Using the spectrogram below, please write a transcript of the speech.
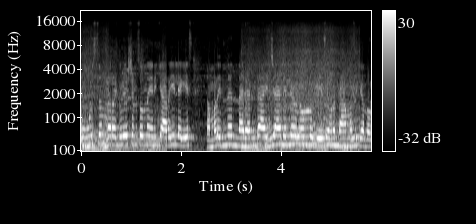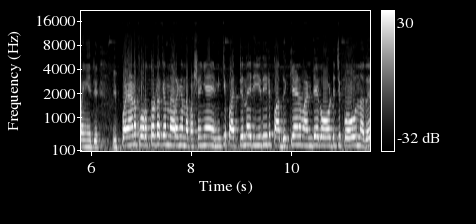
റൂൾസും റെഗുലേഷൻസ് ഒന്നും എനിക്ക് അറിയില്ല കേസ് നമ്മൾ ഇന്ന് രണ്ടാഴ്ച ആയതല്ലേ ഉള്ളൂ കേസ് ഇവിടെ താമസിക്കാൻ തുടങ്ങിയിട്ട്. ഇപ്പോഴാണ് പുറത്തോട്ടൊക്കെ ഒന്ന് ഇറങ്ങുന്നത്. പക്ഷേ ഞാൻ എനിക്ക് പറ്റുന്ന രീതിയിൽ പതുക്കെയാണ് വണ്ടിയൊക്കെ ഓടിച്ച് പോകുന്നത്.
